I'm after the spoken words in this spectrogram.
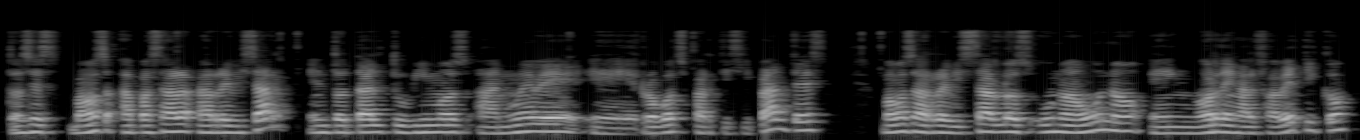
Entonces, vamos a pasar a revisar. En total tuvimos a nueve eh, robots participantes. Vamos a revisarlos uno a uno en orden alfabético.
